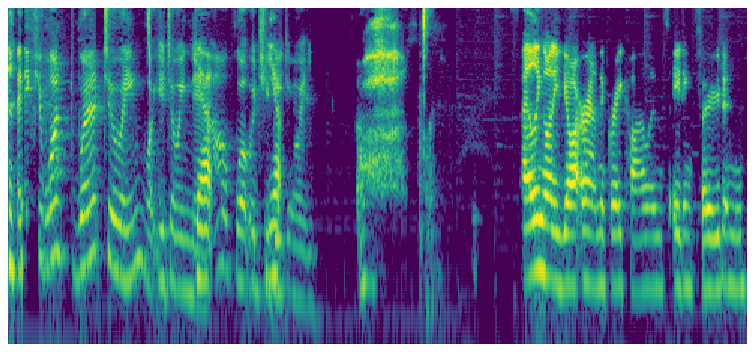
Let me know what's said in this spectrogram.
And if you want weren't doing what you're doing now, Yep. what would you Yep. be doing? Oh, sailing on a yacht around the Greek islands, eating food and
